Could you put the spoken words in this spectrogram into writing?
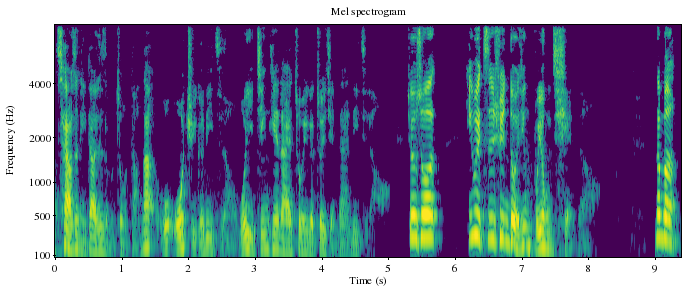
蔡老师，你到底是怎么做到？”那我我举个例子哦，我以今天来做一个最简单的例子哦，就是说，因为资讯都已经不用钱了哦，那么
